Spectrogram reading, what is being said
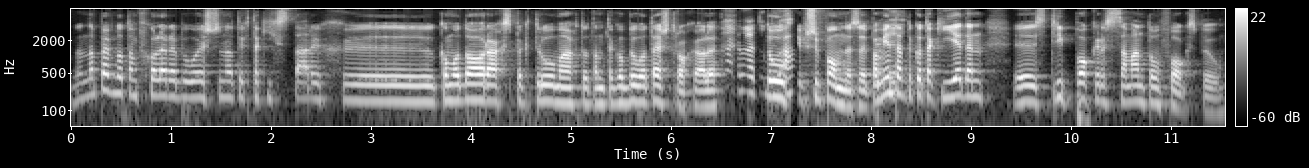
No na pewno tam w cholerę było jeszcze na tych takich starych yy, Commodorach, Spectrumach, to tam tego było też trochę, ale Tak, no, tu była- nie przypomnę sobie. Pamiętam tylko taki jeden y, strip poker z Samantą Fox był.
